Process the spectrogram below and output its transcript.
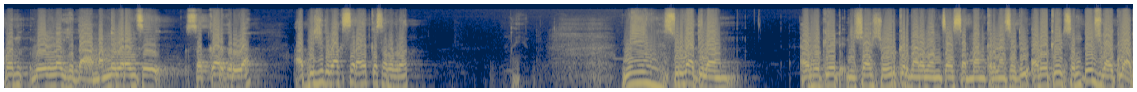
आपण वेळ न घेता मान्यवरांचे सत्कार करूया. अभिजित वाक्सर आहेत का सभागृहात? मी सुरुवातीला ॲडव्होकेट निशा शोरकर मॅडम यांचा सन्मान करण्यासाठी ॲडव्होकेट संतोष गायकवाड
